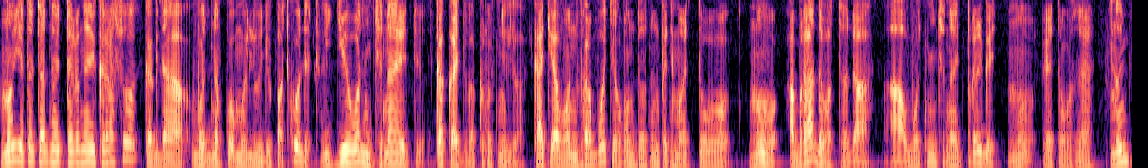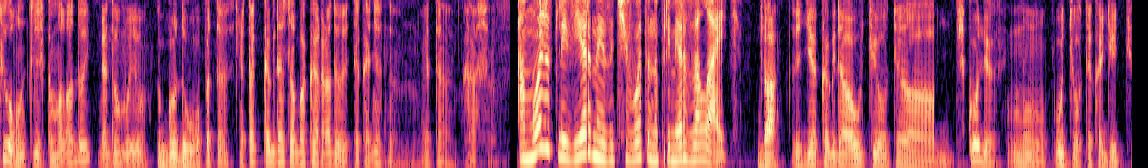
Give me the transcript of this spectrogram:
Но это с одной стороны и хорошо, когда вот знакомые люди подходят, и он начинает скакать вокруг нее. Хотя он в работе, он должен понимать, что ну, обрадоваться, да, а вот начинает прыгать, ну, это уже... Ну, ничего, он слишком молодой, я думаю, годы опыта. А так, когда собака радует, то, конечно, это хорошо. А может ли верно из-за чего-то, например, залаять? Да, я когда учился в школе, ну, учился ходить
